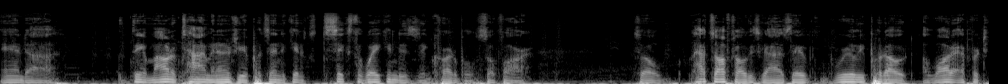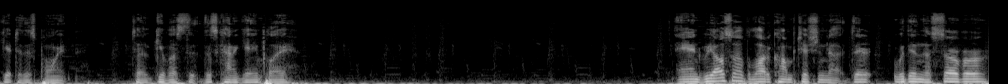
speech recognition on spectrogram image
and uh, the amount of time and energy it puts in to get sixth awakened is incredible so far. So hats off to all these guys. They've really put out a lot of effort to get to this point to give us th this kind of gameplay. And we also have a lot of competition uh, there within the server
